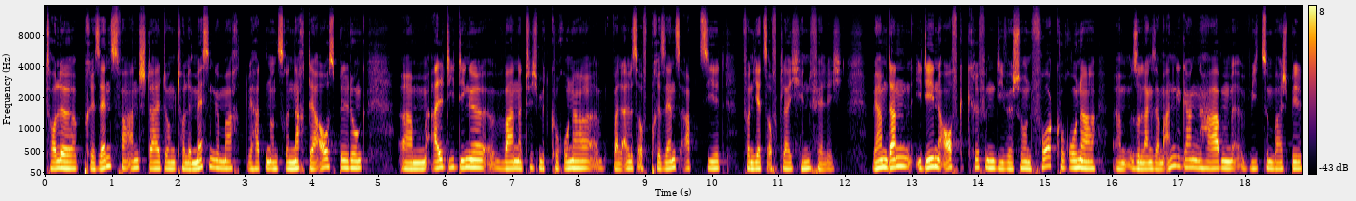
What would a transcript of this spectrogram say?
tolle Präsenzveranstaltungen, tolle Messen gemacht. Wir hatten unsere Nacht der Ausbildung. Ähm, all die Dinge waren natürlich mit Corona, weil alles auf Präsenz abzielt, von jetzt auf gleich hinfällig. Wir haben dann Ideen aufgegriffen, die wir schon vor Corona ähm, so langsam angegangen haben, wie zum Beispiel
